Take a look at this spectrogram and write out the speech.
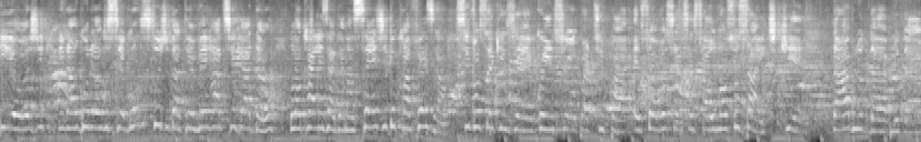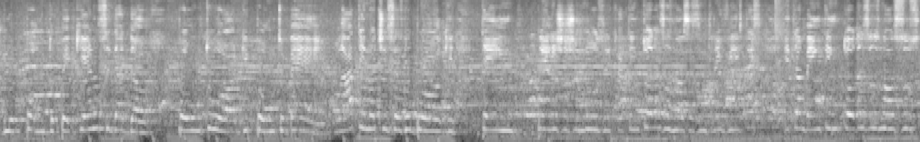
aqui hoje inaugurando o segundo estúdio da TV Rádio Cidadão, localizada na sede do Cafezal. Se você quiser conhecer ou participar, é só você acessar o nosso site, que é www.pequenocidadão.org.br. Lá tem notícias do blog, tem playlists de música, tem todas as nossas entrevistas e também tem todos os nossos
